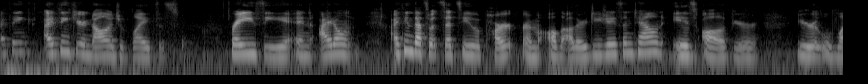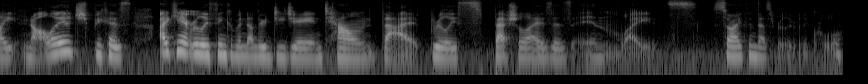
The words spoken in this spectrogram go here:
I think I think your knowledge of lights is crazy, and I don't. I think that's what sets you apart from all the other DJs in town is all of your your light knowledge because I can't really think of another DJ in town that really specializes in lights. So I think that's really really cool.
